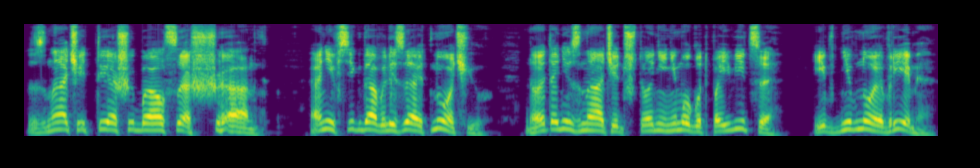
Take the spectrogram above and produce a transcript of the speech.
Значит, ты ошибался, Шанг. Они всегда вылезают ночью, но это не значит, что они не могут появиться и в дневное время.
